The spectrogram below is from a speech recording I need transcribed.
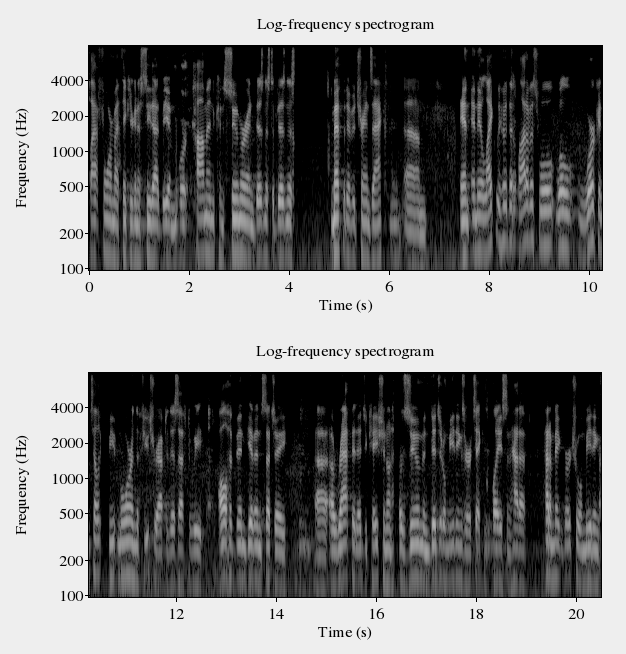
platform. I think you're going to see that be a more common consumer and business to business method of a transaction. Um, and, and the likelihood that a lot of us will, will work and telecommute more in the future after this, after we all have been given such a uh, a rapid education on how Zoom and digital meetings are taking place and how to how to make virtual meetings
